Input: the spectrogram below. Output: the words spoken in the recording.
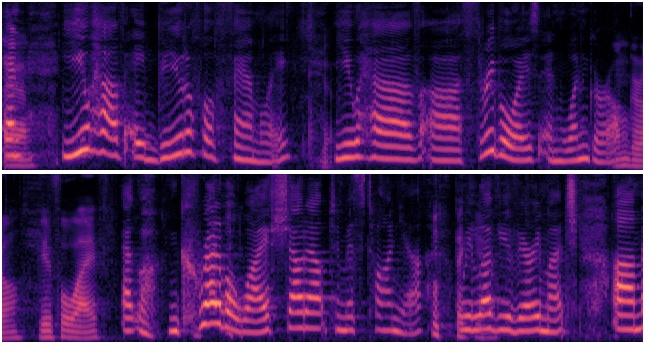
And And- you have a beautiful family. Yeah. You have uh, three boys and one girl. One girl, beautiful wife. Uh, oh, incredible wife. Shout out to Miss Tanya. we you. love you very much. Um,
